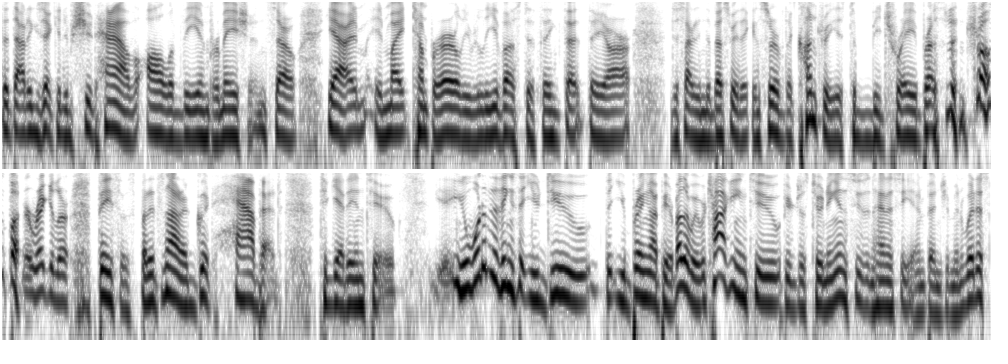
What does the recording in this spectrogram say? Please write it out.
that that executive should have all of the information. So, yeah, it, it might temporarily relieve us to think that they are deciding the best way they can serve the country is to betray President Trump on a regular basis. But it's not a good habit to get into. You know, one of the things that you do that you bring up here, by the way, we're talking to, if you're just tuning in, Susan Hennessey and Benjamin Wittes.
